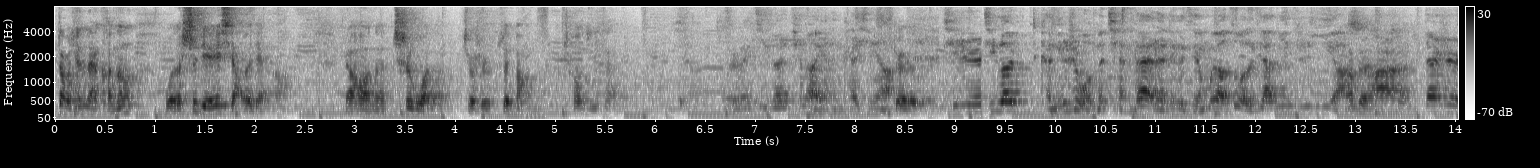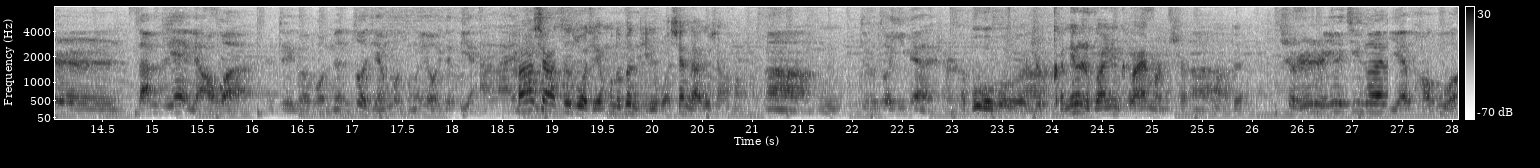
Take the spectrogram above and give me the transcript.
到现在，可能我的世界也小一点啊。然后呢，吃过的就是最棒的，超级赞。我认为鸡哥听到也很开心啊。对对对。其实鸡哥肯定是我们潜在的这个节目要做的嘉宾之一啊。啊对啊。但是咱们之前也聊过。这个我们做节目总有一个点来。他下次做节目的问题，我现在就想好了。啊，嗯，就是做意面的事儿。啊不不不不，这肯定是关于 climber 的事儿啊。对，确实是因为鸡哥也跑步，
